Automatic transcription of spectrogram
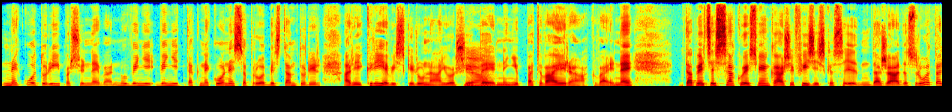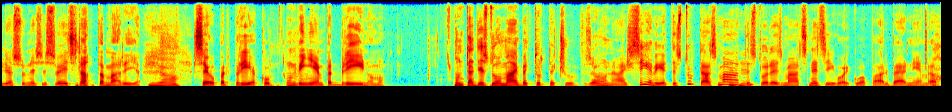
neko tur īpaši nevar. Nu, viņi, viņi tak neko nesaprot, bez tam tur ir arī krieviski runājošie Jā. bērniņi, pat vairāk, vai ne? Tāpēc es saku, es vienkārši fiziskas eh, dažādas rotaļas, un es esmu sveicināta Marija Jā, sev par prieku un viņiem par brīnumu. Un tad es domāju, bet tur taču zonā ir sievietes, tur tās mātes, mm -hmm. toreiz mātes nedzīvoja kopā ar bērniem vēl.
